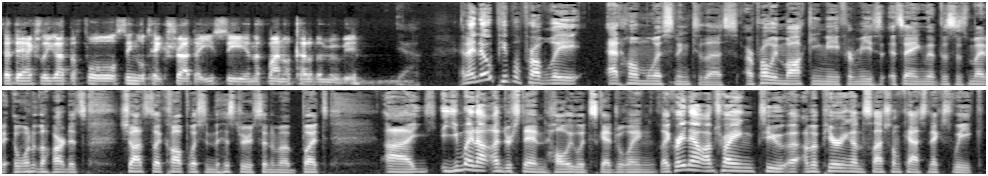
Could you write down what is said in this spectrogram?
that they actually got the full single take shot that you see in the final cut of the movie. Yeah. And I know people probably at home listening to this are probably mocking me for me saying that this is my one of the hardest shots to accomplish in the history of cinema, but uh, you might not understand Hollywood scheduling. Like right now, I'm trying to. Uh, I'm appearing on the Slash Filmcast next week,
